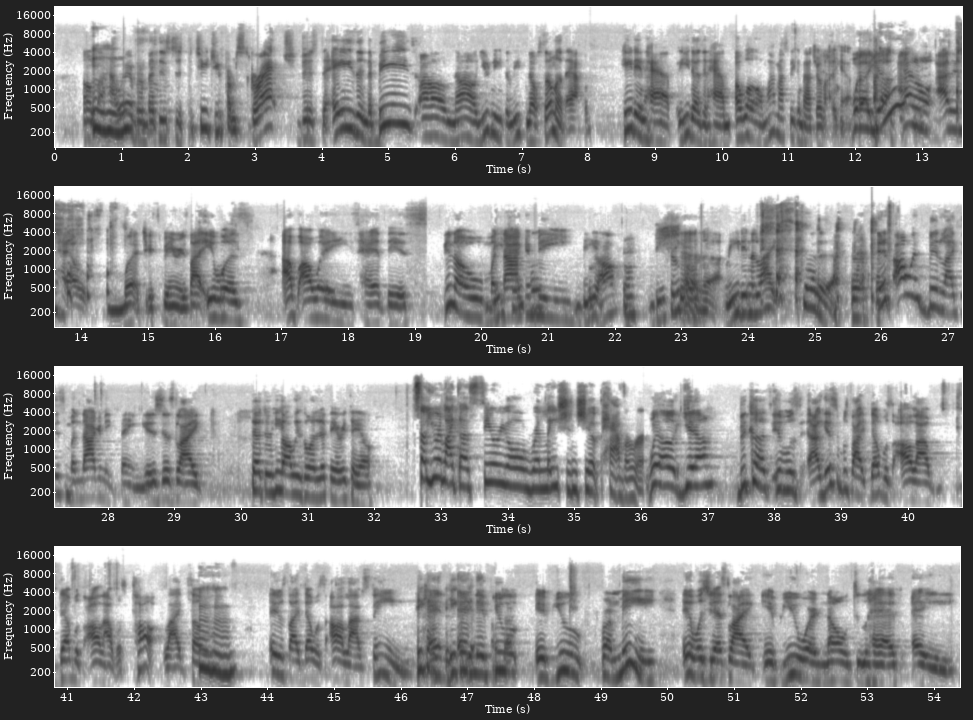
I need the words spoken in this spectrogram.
Um, Mhm. but however, but this is to teach you from scratch, just the A's and the B's. Oh no, you need to at least know some of the alphabet. He didn't have. He doesn't have. Oh well, why am I speaking about your body count? Well, yeah, I don't. I didn't have much experience. Like it was, I've always had this you know, monogamy. Be be awesome. Be truthful. Shut up. Lead in the light. Shut up. it's always been like this monogamy thing. It's just like. He always wanted a fairy tale. So you're like a serial relationship haver. Well, yeah, because it was. I guess it was like that was all I. That was all I was taught. Like so. Mm-hmm. It was like that was all I've seen. He can't. And, he can and if you, if you, for me, it was just like if you were known to have a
